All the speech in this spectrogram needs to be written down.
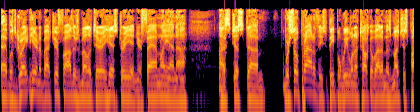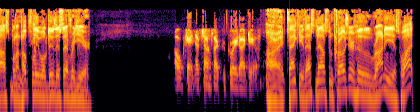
it was great hearing about your father's military history and your family, and uh, it's just um, we're so proud of these people. We want to talk about them as much as possible, and hopefully, we'll do this every year. Okay, that sounds like a great idea. All right, thank you. That's Nelson Crozier, who Ronnie is what?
